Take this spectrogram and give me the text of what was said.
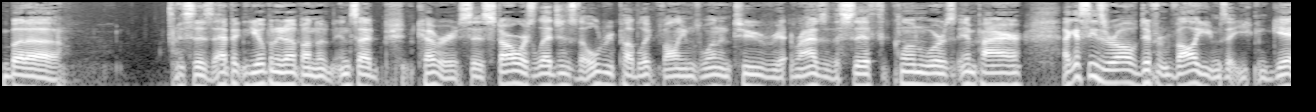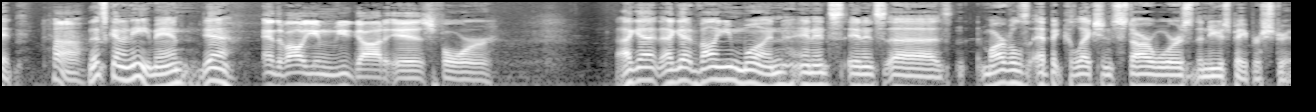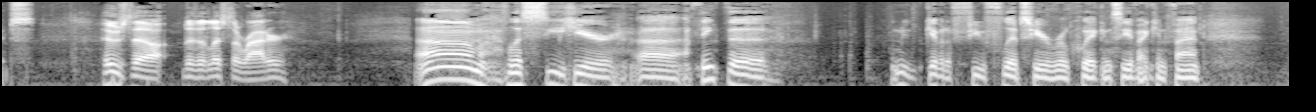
But uh it says epic you open it up on the inside cover it says Star Wars Legends the Old Republic volumes 1 and 2 Rise of the Sith Clone Wars Empire. I guess these are all different volumes that you can get. Huh. That's kind of neat, man. Yeah. And the volume you got is for I got I got volume one, and it's and it's uh, Marvel's Epic Collection, Star Wars, the newspaper strips. who's the does it list the writer? Um, let's see here. Uh, I think the let me give it a few flips here real quick and see if I can find.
